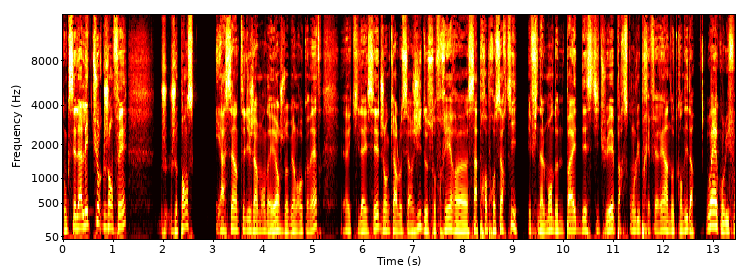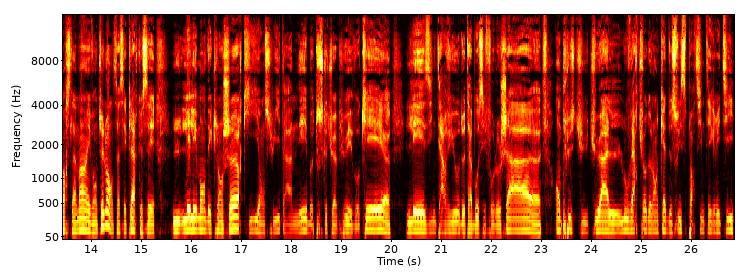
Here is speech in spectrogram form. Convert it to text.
Donc, c'est la lecture que j'en fais je, pense et assez intelligemment d'ailleurs, je dois bien le reconnaître, euh, qu'il a essayé, Giancarlo Sergi, de s'offrir euh, sa propre sortie et finalement de ne pas être destitué parce qu'on lui préférait un autre candidat. Ouais, qu'on lui force la main éventuellement. Ça, c'est clair que c'est l'élément déclencheur qui ensuite a amené bah, tout ce que tu as pu évoquer, euh, les interviews de Tabo et Folocha. en plus, tu as l'ouverture de l'enquête de Swiss Sports Integrity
